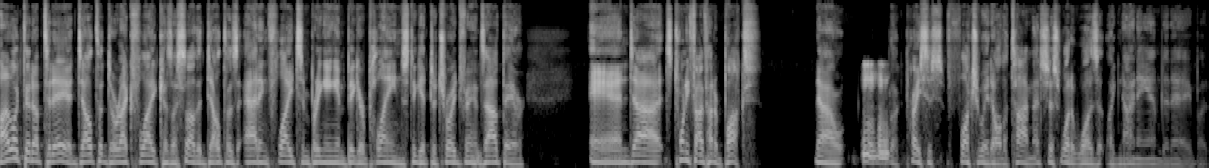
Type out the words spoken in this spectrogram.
I looked it up today, a Delta direct flight, because I saw the Delta's adding flights and bringing in bigger planes to get Detroit fans out there. And uh, it's 2500 bucks. Now, hmm look, prices fluctuate all the time. That's just what it was at like 9 a.m. today. But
